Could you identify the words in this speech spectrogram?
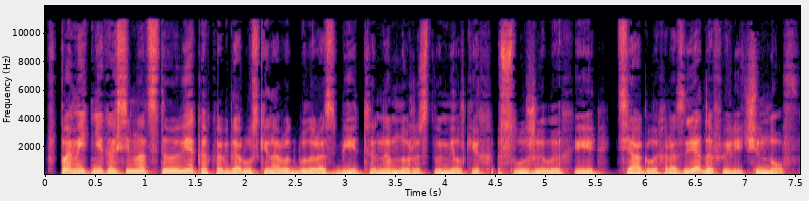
В памятниках XVII века, когда русский народ был разбит на множество мелких служилых и тяглых разрядов или чинов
